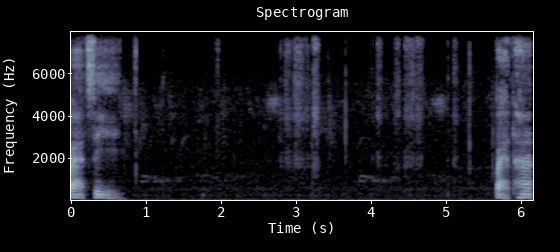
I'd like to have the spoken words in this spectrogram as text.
แปดสี่แปดห้า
